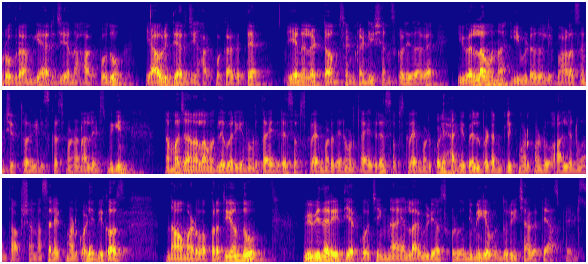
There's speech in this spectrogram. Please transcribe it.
ಪ್ರೋಗ್ರಾಮ್ಗೆ ಅರ್ಜಿಯನ್ನು ಹಾಕ್ಬೋದು, ಯಾವ ರೀತಿ ಅರ್ಜಿ ಹಾಕಬೇಕಾಗತ್ತೆ, ಏನೆಲ್ಲ ಟರ್ಮ್ಸ್ ಆ್ಯಂಡ್ ಕಂಡೀಷನ್ಸ್ಗಳಿದ್ದಾವೆ ಇವೆಲ್ಲವನ್ನು ಈ ವಿಡಿಯೋದಲ್ಲಿ ಬಹಳ ಸಂಕ್ಷಿಪ್ತವಾಗಿ ಡಿಸ್ಕಸ್ ಮಾಡೋಣ. ಲೆಟ್ಸ್ ಬಿಗಿನ್ ನಮ್ಮ ಚಾನಲ್ ಮೊದಲೇ ಬಾರಿಗೆ ನೋಡ್ತಾ ಇದ್ರೆ ಸಬ್ಸ್ಕ್ರೈಬ್ ಮಾಡದೆ ನೋಡ್ತಾ ಇದ್ರೆ ಸಬ್ಸ್ಕ್ರೈಬ್ ಮಾಡ್ಕೊಳ್ಳಿ, ಹಾಗೆ ಬೆಲ್ ಬಟನ್ ಕ್ಲಿಕ್ ಮಾಡಿಕೊಂಡು ಆಲ್ ಎನ್ನುವಂಥ ಆಪ್ಷನ್ನ ಸೆಲೆಕ್ಟ್ ಮಾಡ್ಕೊಳ್ಳಿ ಬಿಕಾಸ್ ನಾವು ಮಾಡುವ ಪ್ರತಿಯೊಂದು ವಿವಿಧ ರೀತಿಯ ಕೋಚಿಂಗ್ನ ಎಲ್ಲ ವೀಡಿಯೋಸ್ಗಳು ನಿಮಗೆ ಒಂದು ರೀಚ್ ಆಗುತ್ತೆ ಆಸ್ಪಿರೆಂಟ್ಸ್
